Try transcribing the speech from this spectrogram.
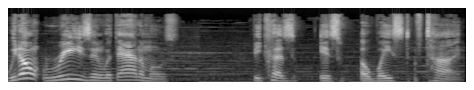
We don't reason with animals because it's a waste of time.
